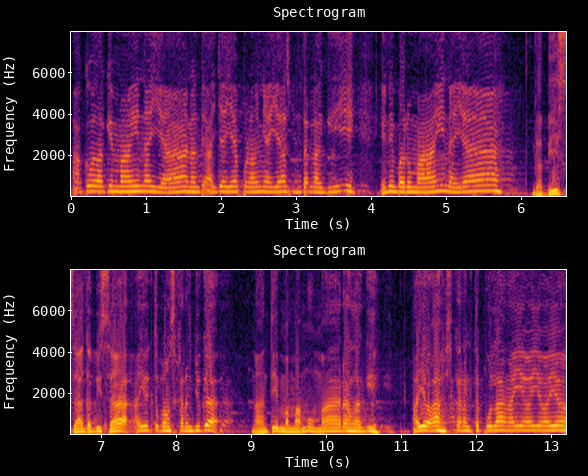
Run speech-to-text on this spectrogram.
Aku lagi main ayah, nanti aja ya pulangnya ya sebentar lagi. Ini baru main ayah. Gak bisa, gak bisa. Ayo kita pulang sekarang juga. Nanti mamamu marah lagi. Ayo ah, sekarang kita pulang. Ayo, ayo, ayo.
